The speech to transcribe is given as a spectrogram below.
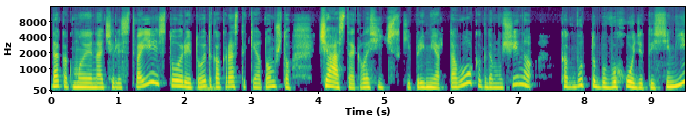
да, как мы начали с твоей истории, то это как раз-таки о том, что часто классический пример того, когда мужчина как будто бы выходит из семьи,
